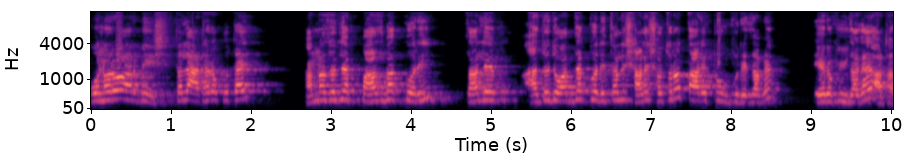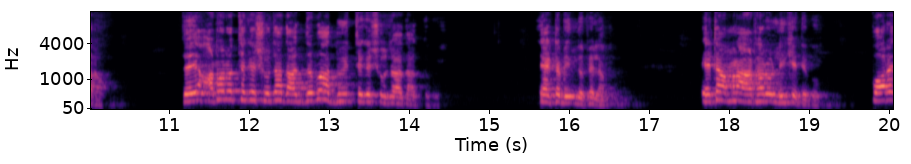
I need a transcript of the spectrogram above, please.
পনেরো আর বিশ, তাহলে আঠারো কোথায়? আমরা যদি পাঁচ ভাগ করি তাহলে আর যদি অর্ধেক করি, তাহলে সাড়ে সতেরো, তার একটু উপরে যাবে। এরকম জায়গায় আঠারো। তো এই আঠারো থেকে সোজা দাগ দেবো আর দুই থেকে সোজা দাগ দেবো। একটা বিন্দু পেলাম। এটা আমরা আঠারো লিখে দেব। পরে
